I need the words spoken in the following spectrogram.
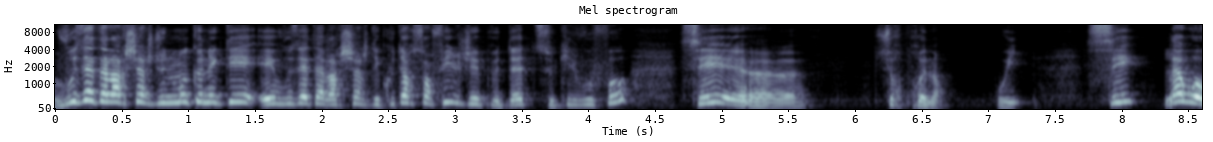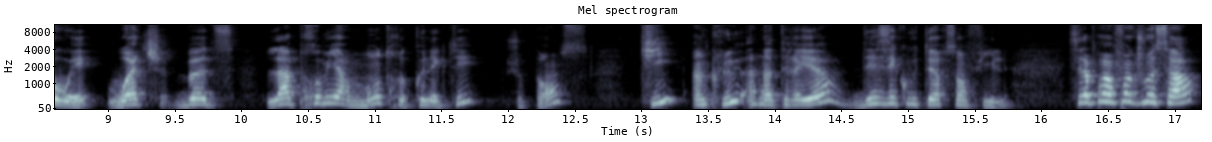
Vous êtes à la recherche d'une montre connectée et vous êtes à la recherche d'écouteurs sans fil, j'ai peut-être ce qu'il vous faut. C'est euh, surprenant, oui. C'est la Huawei Watch Buds, la première montre connectée, je pense, qui inclut à l'intérieur des écouteurs sans fil. C'est la première fois que je vois ça,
